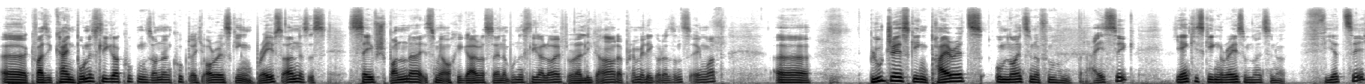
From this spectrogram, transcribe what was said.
äh, quasi kein Bundesliga gucken, sondern guckt euch Orioles gegen Braves an. Das ist safe spannender. Ist mir auch egal, was da in der Bundesliga läuft oder Liga A oder Premier League oder sonst irgendwas. Äh, Blue Jays gegen Pirates um 19.35 Uhr. Yankees gegen Rays um 19.40 Uhr.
